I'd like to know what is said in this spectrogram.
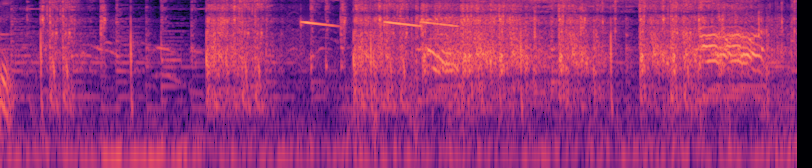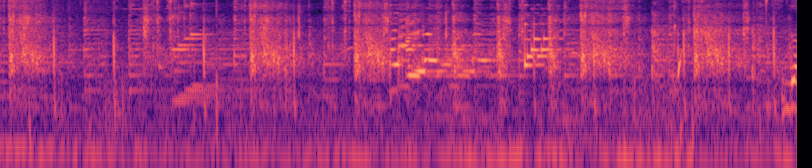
Let's go.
